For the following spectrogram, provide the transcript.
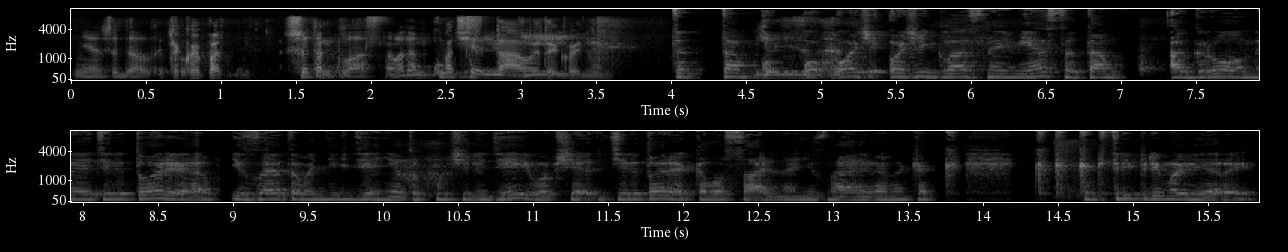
Не ожидал такого. Такой под... Что там классного? Там куча людей. такой, не. Там очень, очень классное место, там огромная территория, из-за этого нигде нету кучи людей вообще. Эта территория колоссальная, не знаю, наверное, как, как, как три примаверы.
